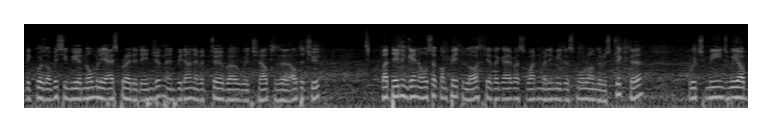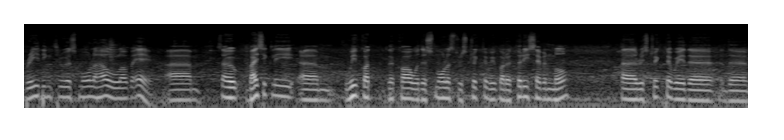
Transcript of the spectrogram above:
because obviously we are normally aspirated engine and we don't have a turbo, which helps us at altitude. But then again, also compared to last year, they gave us one millimeter smaller on the restrictor, which means we are breathing through a smaller hole of air. Um, so basically, um, we've got the car with the smallest restrictor. We've got a 37 mil uh, restrictor where the the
